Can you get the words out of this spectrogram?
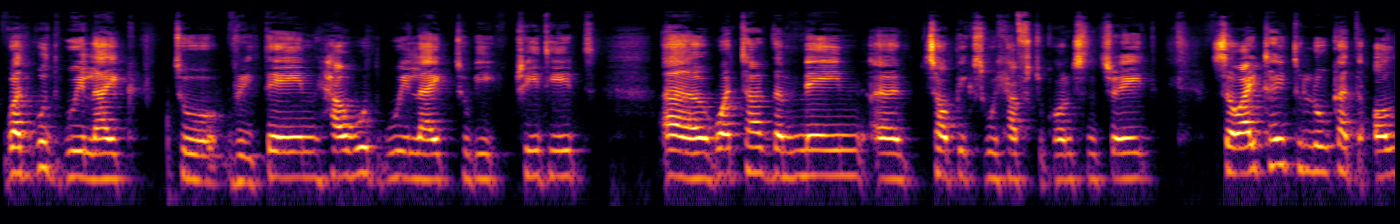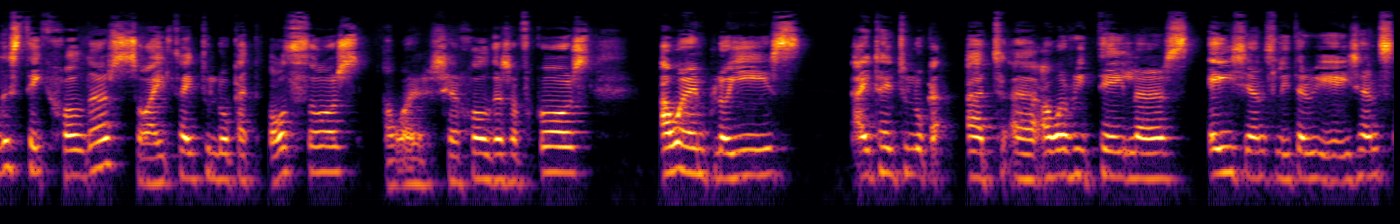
What would we like to retain? How would we like to be treated? Uh, what are the main uh, topics we have to concentrate? So I try to look at all the stakeholders. So I try to look at authors, our shareholders, of course, our employees. I try to look at, uh, our retailers, agents, literary agents,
